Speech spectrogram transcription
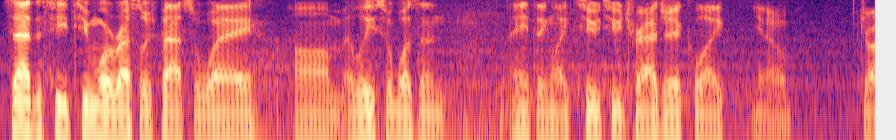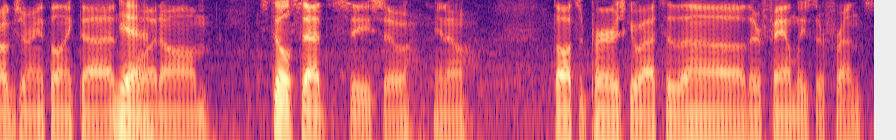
sad to see two more wrestlers pass away. Um, at least it wasn't anything like too too tragic, like you know, drugs or anything like that. Yeah. But um, still sad to see. So you know, thoughts and prayers go out to the, their families, their friends.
